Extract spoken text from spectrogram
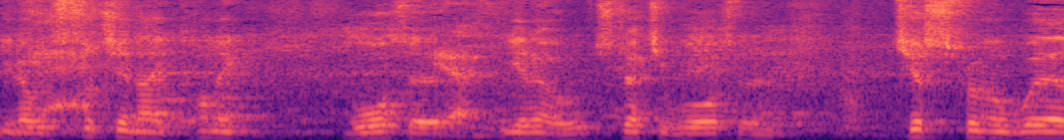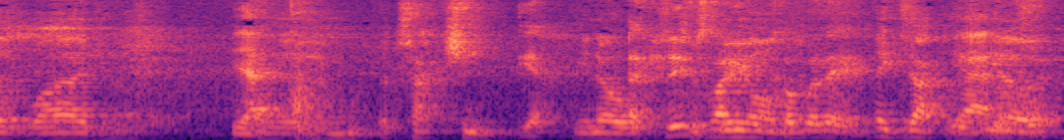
you know, yeah. it's such an iconic water, yeah. you know, stretch of water, and just from a worldwide yeah. um, attraction, yeah. you know, a cruise to be on, cover exactly, yeah, you know.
